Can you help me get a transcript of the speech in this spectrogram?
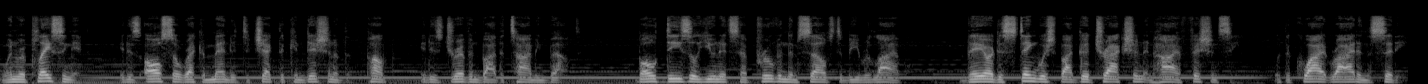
When replacing it, it is also recommended to check the condition of the pump it is driven by the timing belt. Both diesel units have proven themselves to be reliable. They are distinguished by good traction and high efficiency. With a quiet ride in the city,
